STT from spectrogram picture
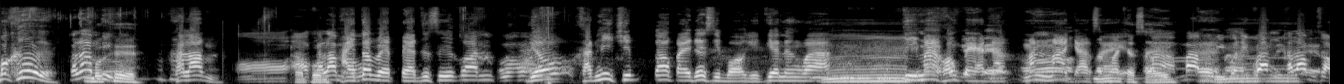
บ่คือกะล่ำบ่ดิคือ คาลัมอ๋อครัเอาบผมกะล่ำให้ตั้งแบบแปดซื้อๆก่อน อ๋อเดี๋ยวขันมีชิปต่อไปเดี๋ยวสิบอกอีกเทียหนึงว่า อืมที่มาของแปดน่ะมันมาจากมันไสมาจากไส มามาบ่ดีบ่ได้ฟังกะล่ำซ้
